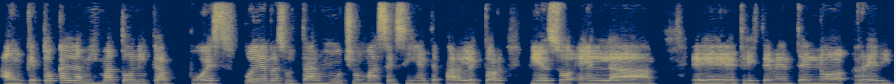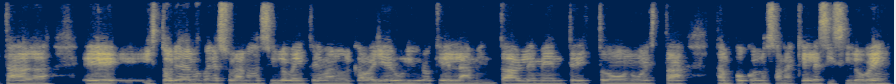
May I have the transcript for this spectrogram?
aunque tocan la misma tónica, pues pueden resultar mucho más exigentes para el lector? Pienso en la eh, tristemente no reeditada eh, Historia de los venezolanos del siglo XX de Manuel Caballero, un libro que lamentablemente no está tampoco en los anaqueles y si lo ven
